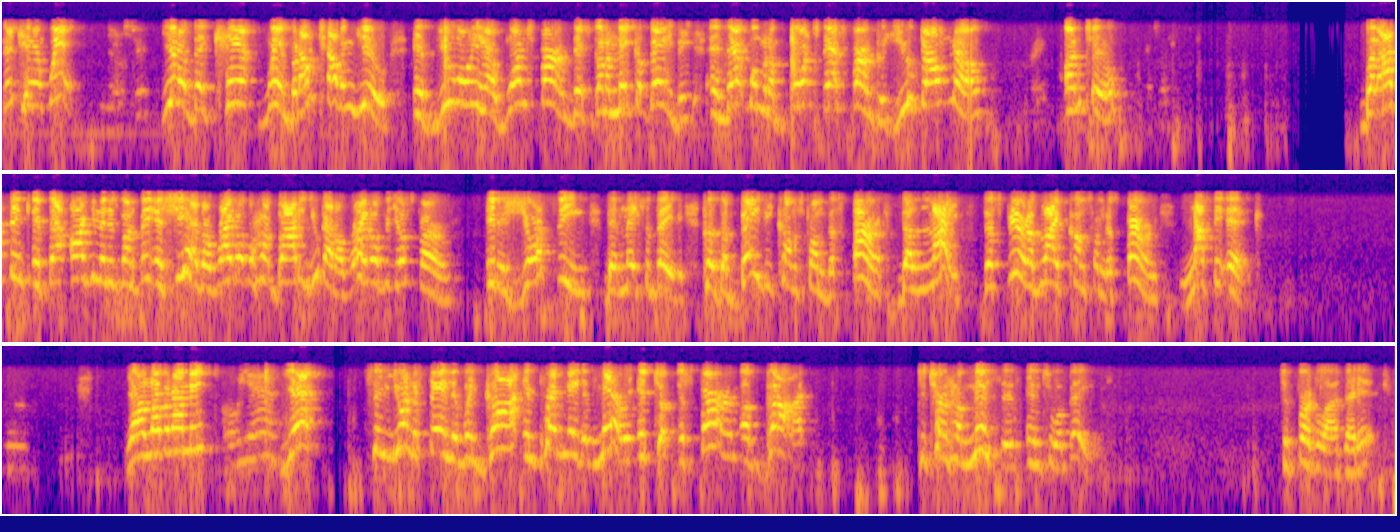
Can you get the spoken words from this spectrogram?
They can't win. You know, they can't win. But I'm telling you, if you only have one sperm that's going to make a baby, and that woman aborts that sperm because you don't know until but I think if that argument is going to be, and she has a right over her body, you got a right over your sperm. It is your seed that makes a baby. Because the baby comes from the sperm. The life, the spirit of life comes from the sperm, not the egg. Y'all loving on me? Oh, yeah. Yes. See, you understand that when God impregnated Mary, it took the sperm of God to turn her menses into a baby, to fertilize that egg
